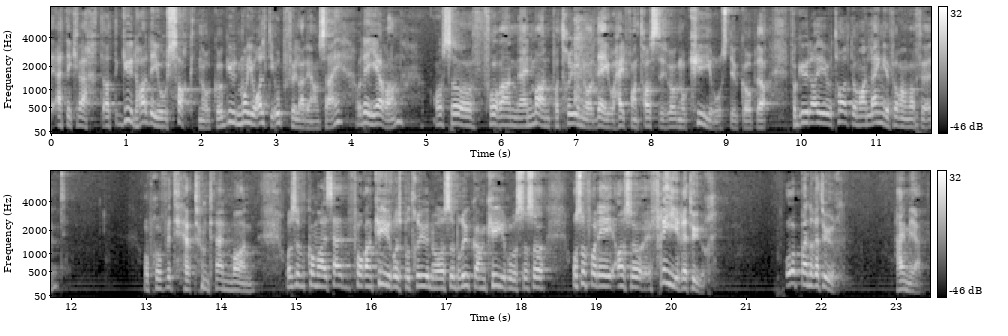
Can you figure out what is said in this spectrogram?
etter hvert at Gud hadde jo sagt noe, og Gud må jo alltid oppfylle det han sier, og det gjør han. Og så får han en mann på trynet, og det er jo helt fantastisk også når Kyros dukker opp der. For Gud hadde jo talt om han lenge før han var født. Og profetert om den mannen. Og så kommer, får han Kyros på trynet, og så bruker han Kyros, og så, og så får de altså fri retur. Åpen retur hjem igjen.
